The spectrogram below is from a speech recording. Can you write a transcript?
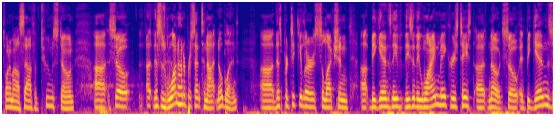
20 miles south of Tombstone. Uh, so uh, this is 100% Tannat, no blend. Uh, this particular selection uh, begins, these are the winemaker's taste uh, notes. So it begins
